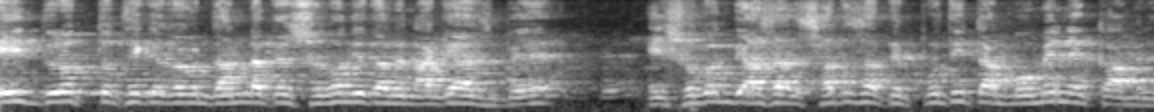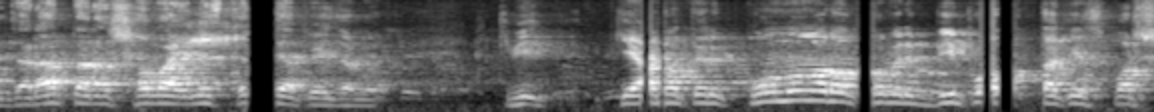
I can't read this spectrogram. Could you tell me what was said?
এই দূরত্ব থেকে যখন জান্নাতের সুগন্ধি তাদের আগে আসবে এই সুগন্ধি আসার সাথে সাথে প্রতিটা মোমেনে কামেল, যারা তারা সবাই এনেস্থেসিয়া পেয়ে যাবে। কিয়ামতের কোন রকমের বিপদ তাকে স্পর্শ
